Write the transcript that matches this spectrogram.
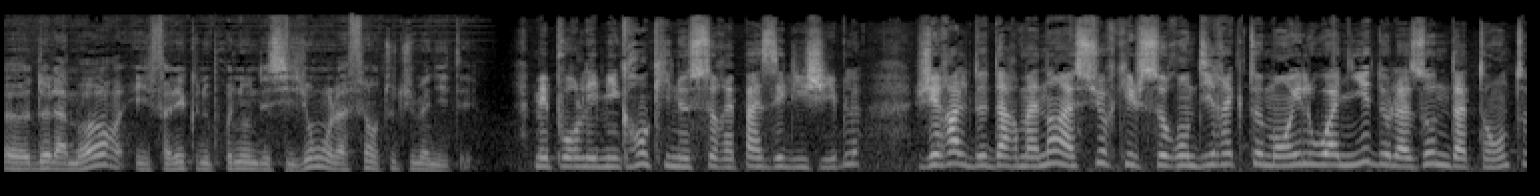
euh, de la mort. Et il fallait que nous prenions une décision. On l'a fait en toute humanité. Mais pour les migrants qui ne seraient pas éligibles, Gérald Darmanin assure qu'ils seront directement éloignés de la zone d'attente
